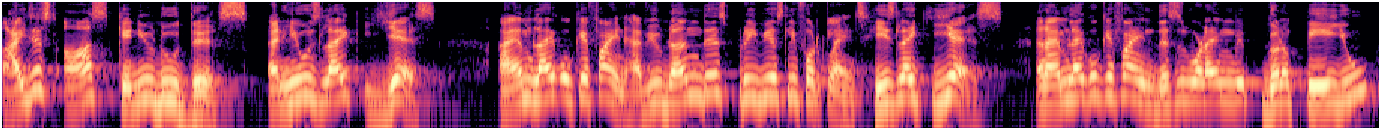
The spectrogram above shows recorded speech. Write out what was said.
I just asked can you do this? And he was like yes i am like okay fine. Have you done this previously for clients? He's like yes. And i'm like okay fine. This is what i'm gonna pay you.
